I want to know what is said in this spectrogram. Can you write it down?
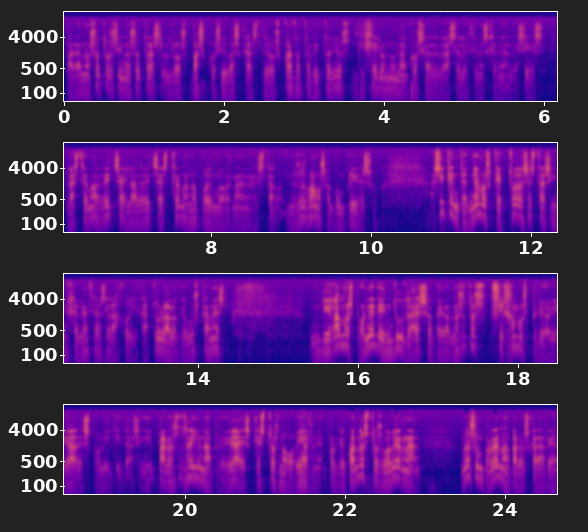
Para nosotros y nosotras, los vascos y vascas de los cuatro territorios dijeron una cosa en las elecciones generales, y es la extrema derecha y la derecha extrema no pueden gobernar en el Estado. Y nosotros vamos a cumplir eso. Así que entendemos que todas estas injerencias de la judicatura lo que buscan es digamos, poner en duda eso, pero nosotros fijamos prioridades políticas y para nosotros hay una prioridad, es que estos no gobiernen, porque cuando estos gobiernan no es un problema para Euskal Herria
